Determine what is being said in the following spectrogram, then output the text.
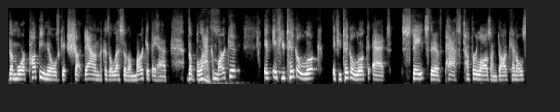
the more puppy mills get shut down because of less of a market they have. The black market, if, if you take a look, if you take a look at states that have passed tougher laws on dog kennels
